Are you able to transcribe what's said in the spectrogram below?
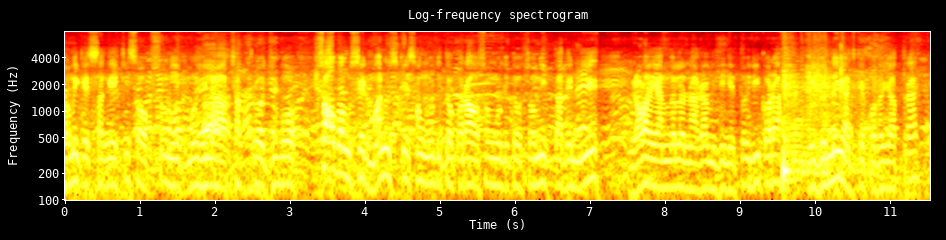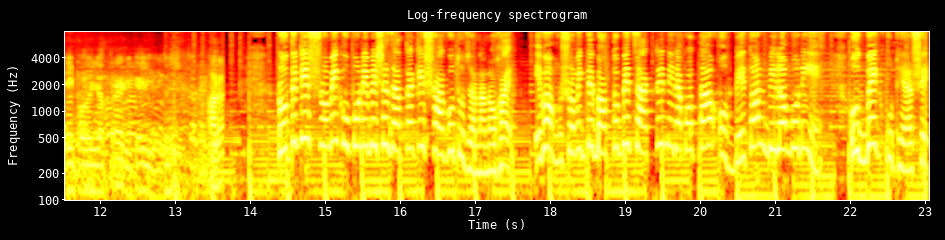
শ্রমিকের সঙ্গে কৃষক, শ্রমিক, মহিলা, ছাত্র, যুব সব অংশের মানুষকে সংগঠিত করা, অসংগঠিত শ্রমিক তাদের নিয়ে লড়াই আন্দোলন আগামী দিনে তৈরি করা। এই জন্যই আজকে পদযাত্রা। এই পদযাত্রার এটাই উদ্দেশ্য। প্রতিটি শ্রমিক উপনিবেশে যাত্রাকে স্বাগত জানানো হয় এবং শ্রমিকদের বক্তব্যে চাকরির নিরাপত্তা ও বেতন বিলম্ব নিয়ে উদ্বেগ উঠে আসে।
